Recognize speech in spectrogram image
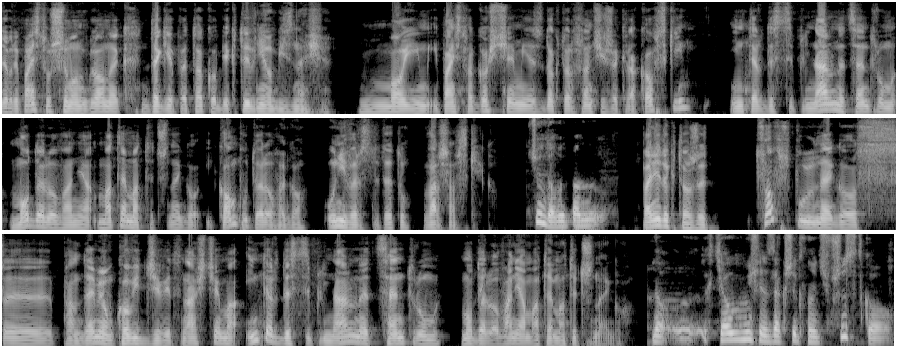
dobry Państwu, Szymon Glonek, DGP TOK, obiektywnie o biznesie. Moim i Państwa gościem jest dr Franciszek Rakowski, Interdyscyplinarne Centrum Modelowania Matematycznego i Komputerowego Uniwersytetu Warszawskiego. Dzień dobry Panu. Panie doktorze, co wspólnego z e, pandemią COVID-19 ma Interdyscyplinarne Centrum Modelowania Matematycznego? No, chciałbym się zakrzyknąć wszystko,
